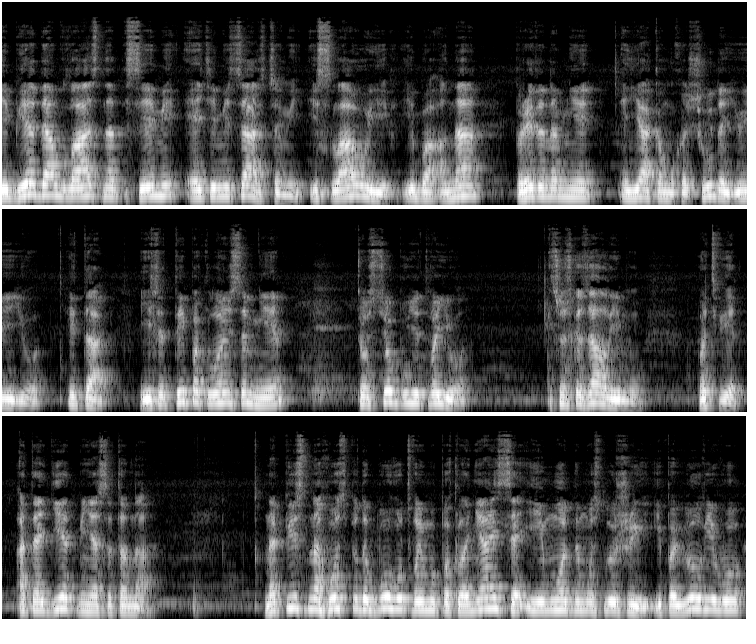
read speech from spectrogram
Тебе дам власть над всеми этими царствами и славу их, ибо она предана мне, и я кому хочу даю ее. Итак, если ты поклонишься мне, то все будет твое. Иисус сказал ему в ответ, «Отойди от меня, сатана». Написано, Господу Богу твоему поклоняйся и Ему одному служи. И повел его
